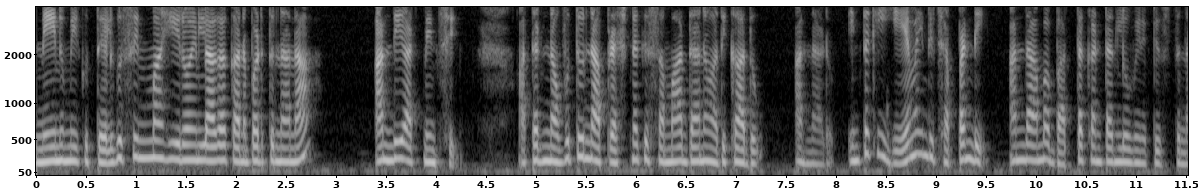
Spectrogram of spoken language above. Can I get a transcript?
నేను మీకు తెలుగు సినిమా హీరోయిన్ లాగా కనపడుతున్నానా? అంది అట్నుంచి. అతడు నవ్వుతూ నా ప్రశ్నకి సమాధానం అది కాదు అన్నాడు. ఇంతకీ ఏమైంది చెప్పండి అందామ భర్త కంఠంలో వినిపిస్తున్న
